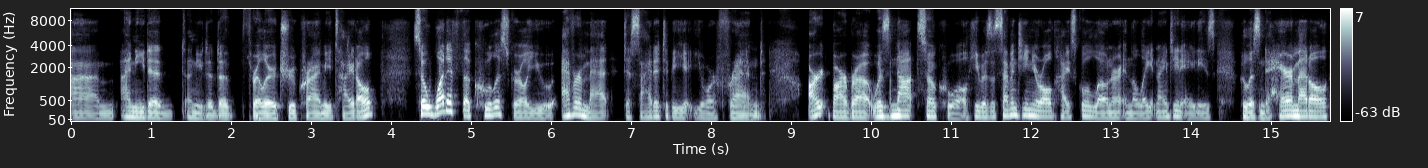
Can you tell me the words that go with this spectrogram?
Um, I needed I needed a thriller true crimey title. So what if the coolest girl you ever met decided to be your friend? Art Barbara was not so cool. He was a 17 year old high school loner in the late 1980s who listened to hair metal,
